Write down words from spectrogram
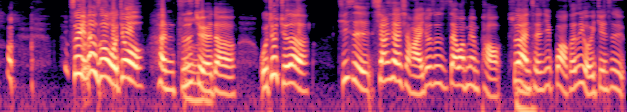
所以那时候我就很直觉的，嗯、我就觉得。其实乡下小孩就是在外面跑，虽然成绩不好，可是有一件事，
